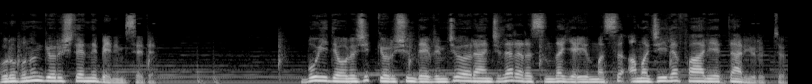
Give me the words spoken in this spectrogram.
grubunun görüşlerini benimsedi. Bu ideolojik görüşün devrimci öğrenciler arasında yayılması amacıyla faaliyetler yürüttü.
